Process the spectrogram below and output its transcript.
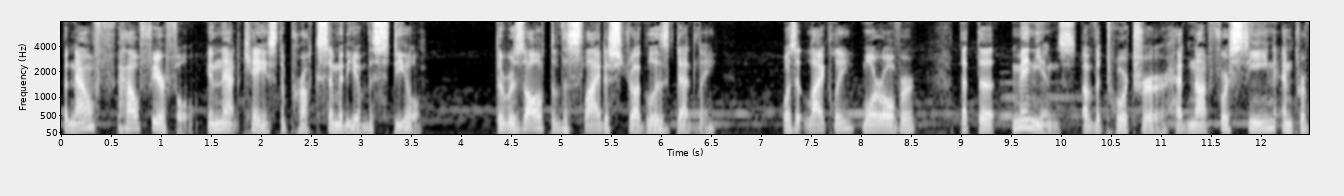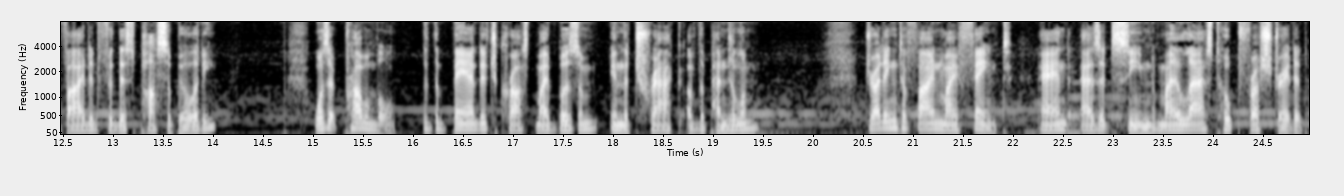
But now, f- how fearful, in that case, the proximity of the steel. The result of the slightest struggle is deadly. Was it likely, moreover, that the minions of the torturer had not foreseen and provided for this possibility? Was it probable that the bandage crossed my bosom in the track of the pendulum? Dreading to find my faint, and, as it seemed, my last hope frustrated,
